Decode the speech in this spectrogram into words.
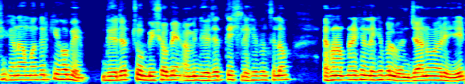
সেখানে আমাদের কি হবে? দুই হাজার চব্বিশ হবে, আমি দুই হাজার তেইশ লিখে ফেলছিলাম। এখন আপনারা এখানে লিখে ফেলবেন জানুয়ারির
